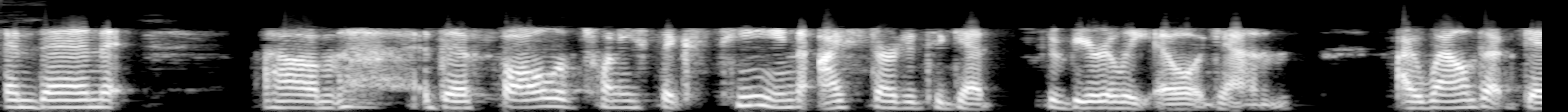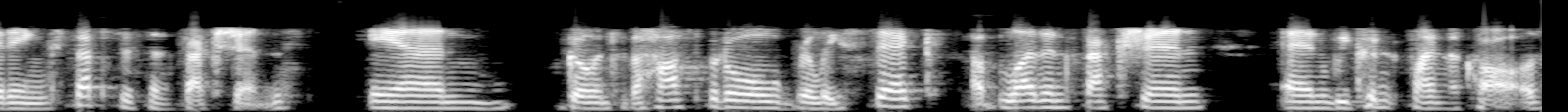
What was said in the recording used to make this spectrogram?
And then, um, the fall of 2016, I started to get severely ill again. I wound up getting sepsis infections and going to the hospital really sick, a blood infection, and we couldn't find the cause.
